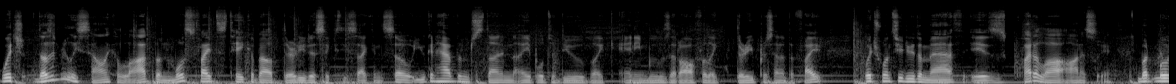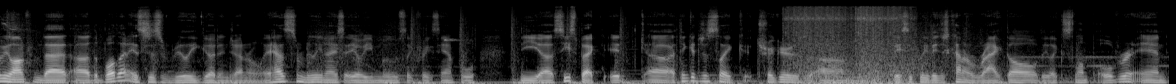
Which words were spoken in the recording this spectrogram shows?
which doesn't really sound like a lot, but most fights take about 30 to 60 seconds. So you can have them stunned and able to do like any moves at all for like 30% of the fight which once you do the math is quite a lot honestly. But moving on from that uh, the bloodline is just really good in general. It has some really nice aoe moves like for example the uh, c-spec it uh, i think it just like triggers um, basically they just kind of ragdoll they like slump over and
